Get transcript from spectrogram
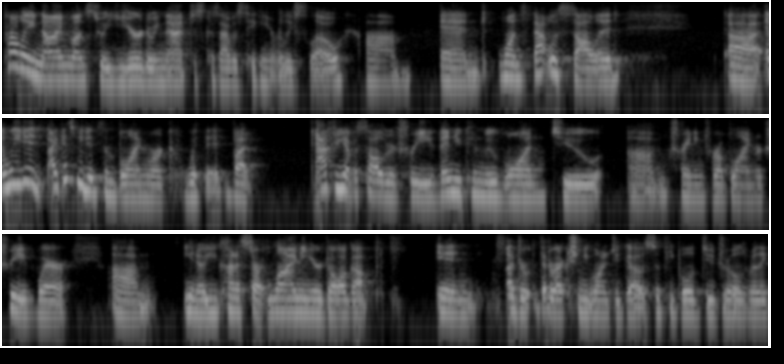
probably nine months to a year doing that just because I was taking it really slow. Um, and once that was solid, uh, and we did, I guess we did some blind work with it, but after you have a solid retrieve, then you can move on to um, training for a blind retrieve where, um, you know, you kind of start lining your dog up in a, the direction you want it to go. So people do drills where they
